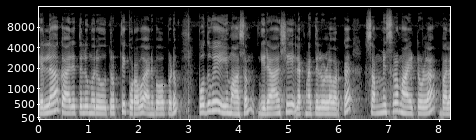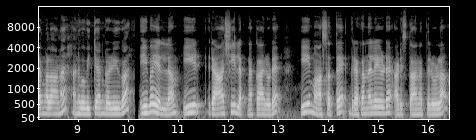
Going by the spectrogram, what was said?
എല്ലാ കാര്യത്തിലും ഒരു തൃപ്തി കുറവ് അനുഭവപ്പെടും. പൊതുവേ ഈ മാസം രാശി ലഗ്നത്തിലുള്ളവർക്ക് സമ്മിശ്രമായിട്ടുള്ള ഫലങ്ങളാണ് അനുഭവിക്കാൻ കഴിയുക. ഇവയെല്ലാം ഈ രാശി ലഗ്നക്കാരുടെ ഈ മാസത്തെ ഗ്രഹനിലയുടെ അടിസ്ഥാനത്തിലുള്ള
